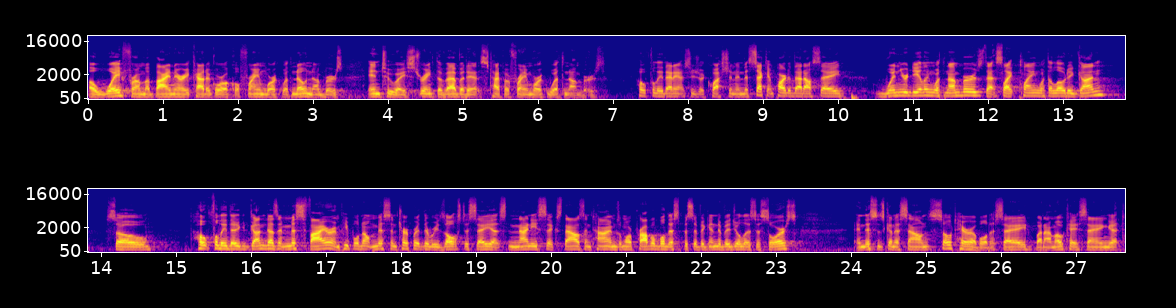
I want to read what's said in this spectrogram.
away from a binary categorical framework with no numbers into a strength of evidence type of framework with numbers. Hopefully that answers your question. And the second part of that, I'll say when you're dealing with numbers, that's like playing with a loaded gun. So hopefully the gun doesn't misfire and people don't misinterpret the results to say it's 96,000 times more probable this specific individual is the source. And this is going to sound so terrible to say, but I'm okay saying it.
